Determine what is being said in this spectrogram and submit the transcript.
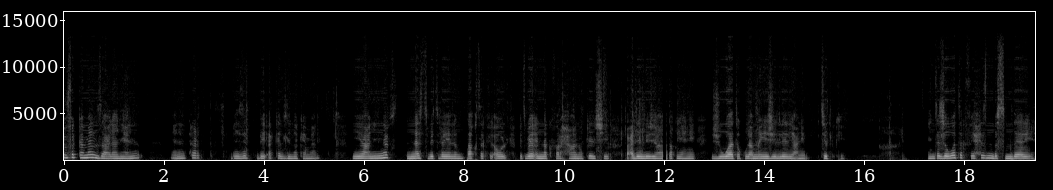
شوفك كمان زعلان يعني يعني الكرت بيزيد بيأكد لنا كمان. يعني النفس الناس بتبين لهم طاقتك في الأول بتبين إنك فرحان وكل شي. بعدين بيجي هذا يعني جواتك ولما يجي الليل يعني بتبكي. أنت جواتك في حزن بس مداري.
